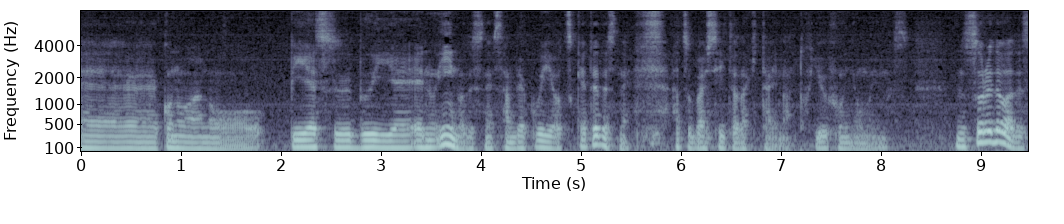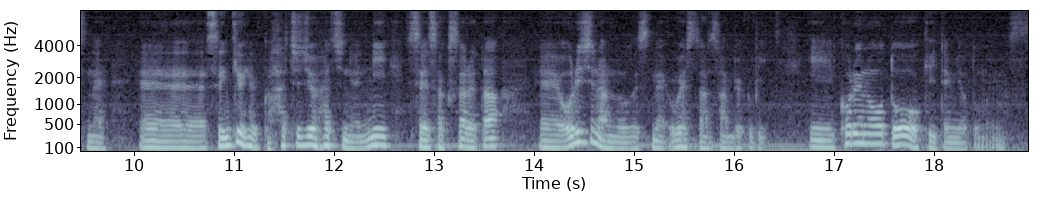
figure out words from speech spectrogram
えーこのあの BSVANE のですね 300B をつけてですね発売していただきたいなというふうに思います。それではですね、えー1988年に制作された、えーオリジナルのですねウエスタン 300B これの音を聞いてみようと思います。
